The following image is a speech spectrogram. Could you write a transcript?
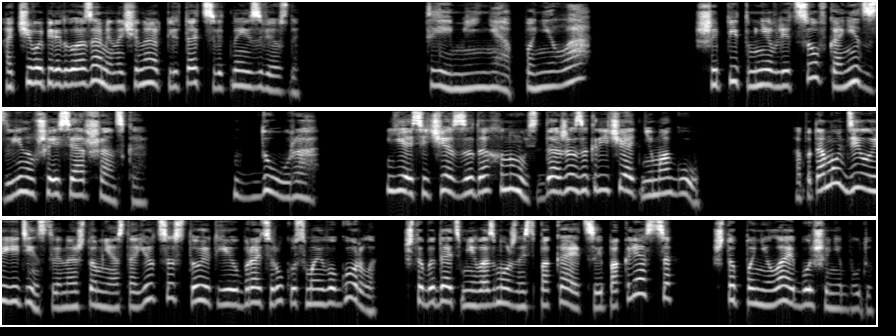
отчего перед глазами начинают летать цветные звезды. «Ты меня поняла?» Шипит мне в лицо в конец сдвинувшаяся Аршанская. «Дура! Я сейчас задохнусь, даже закричать не могу!» А потому делаю единственное, что мне остается, стоит ей убрать руку с моего горла, чтобы дать мне возможность покаяться и поклясться, чтоб поняла и больше не буду.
